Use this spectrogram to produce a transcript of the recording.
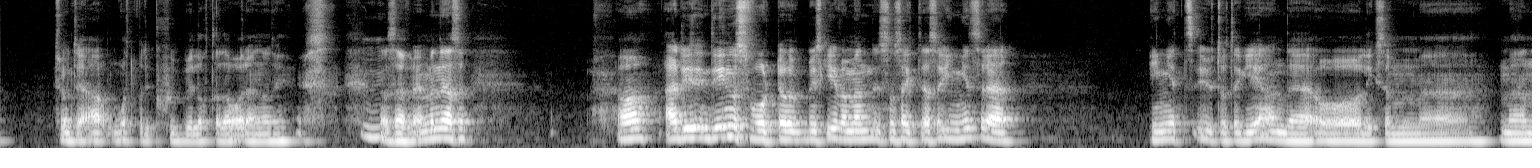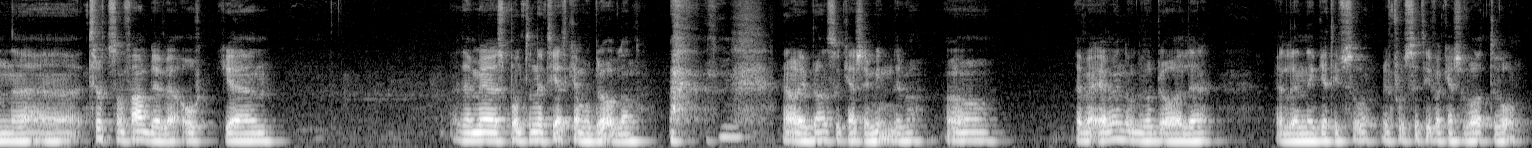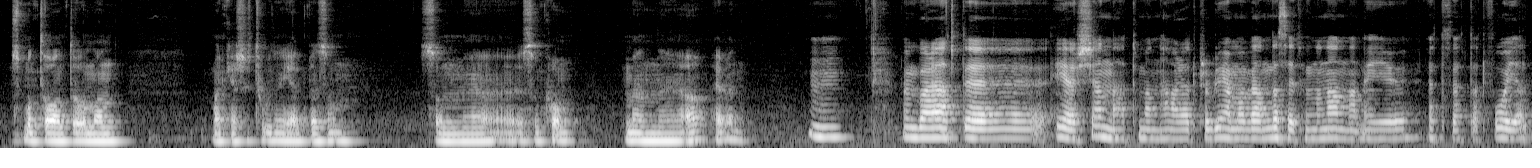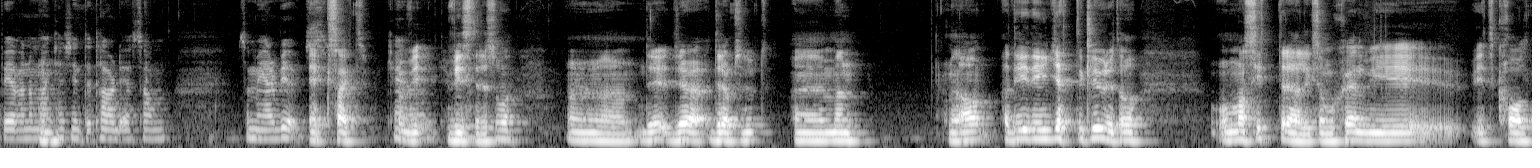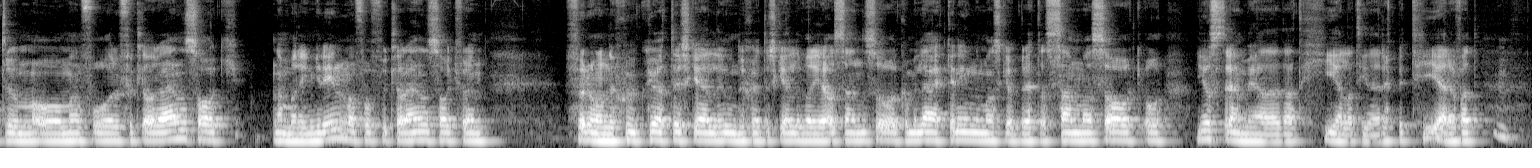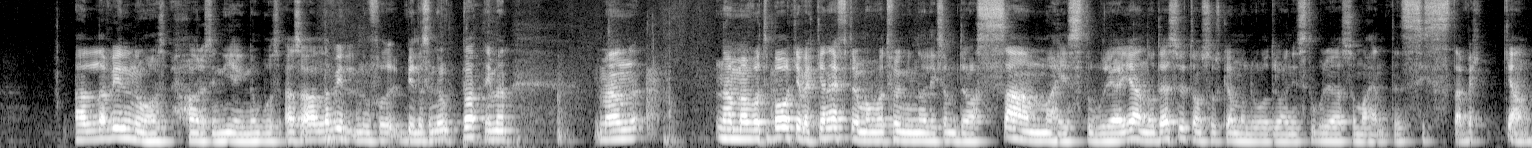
tror inte jag åt på typ sju eller åtta dagar eller någonting. Mm. Så här, Men alltså, ja, det, det är nog svårt att beskriva men som sagt, alltså inget sådär Inget utåtagerande och liksom eh, men uh, trött som fan blev jag och uh, det med spontanitet kan vara bra ibland. Mm. Ja, ibland så kanske det är mindre bra. Och jag, vet, jag vet inte om det var bra eller, eller negativt så. Det positiva kanske var att det var spontant och man man kanske tog den hjälpen som, som, eh, som kom. Men eh, ja, jag vet inte. Mm. Men bara att eh, erkänna att man har ett problem och vända sig till någon annan är ju ett sätt att få hjälp även om man Mm. kanske inte tar det som, som erbjuds. Exakt. Kan Vi, visst är det så. Eh, det, det, är- det är absolut. Eh, men, men ja, det, det är jätteklurigt och, och man sitter där liksom själv i, i ett kalt rum och man får förklara en sak när man ringer in. Man får förklara en sak för en för någon sjuksköterska eller undersköterska eller vad det är och sen så kommer läkaren in och man ska berätta samma sak och just det där med att hela tiden repetera för att Mm alla vill nog höra sin egen alltså alla vill nog få bilda sin uppfattning men, men när man var tillbaka veckan efter och man var tvungen att liksom dra samma historia igen och dessutom så ska man då dra en historia som har hänt den sista veckan.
